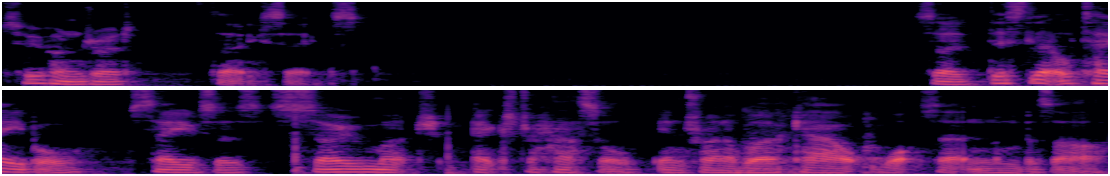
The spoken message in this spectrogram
236 so this little table saves us so much extra hassle in trying to work out what certain numbers are.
